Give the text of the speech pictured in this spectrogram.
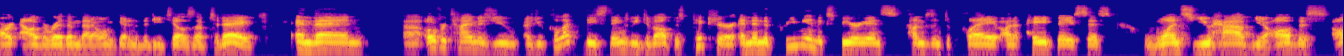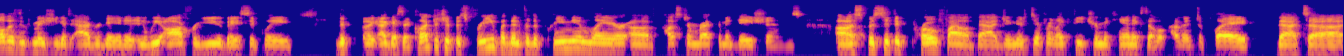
art algorithm that I won't get into the details of today. And then uh, over time as you as you collect these things we develop this picture and then the premium experience comes into play on a paid basis once you have you know all this all this information gets aggregated and we offer you basically the like i said collectorship is free but then for the premium layer of custom recommendations uh, specific profile badging there's different like feature mechanics that will come into play that uh,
